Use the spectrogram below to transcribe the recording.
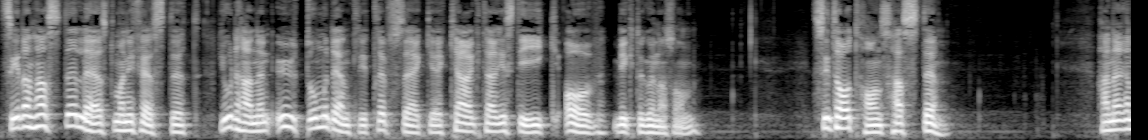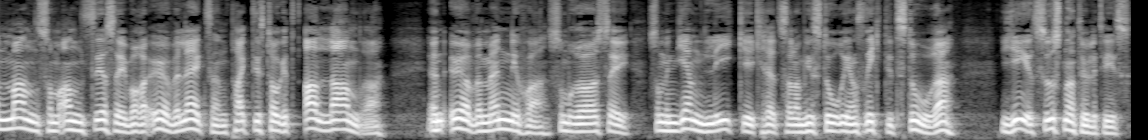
Sedan Haste läst manifestet gjorde han en utomordentligt träffsäker karaktäristik av Viktor Gunnarsson. Citat Hans Haste. Han är en man som anser sig vara överlägsen praktiskt taget alla andra. En övermänniska som rör sig som en jämlike i kretsen av historiens riktigt stora. Jesus naturligtvis,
